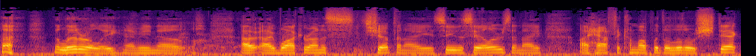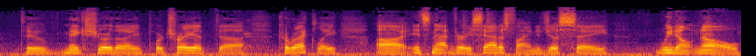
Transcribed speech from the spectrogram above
literally, I mean, uh, I, I walk around a ship and I see the sailors, and I, I have to come up with a little shtick to make sure that I portray it uh, correctly. Uh, it's not very satisfying to just say, we don't know,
